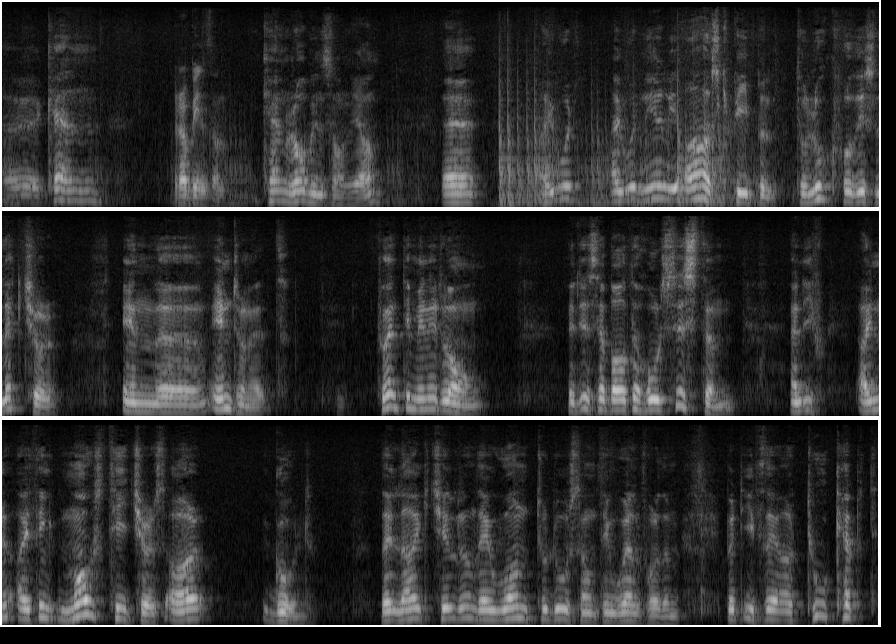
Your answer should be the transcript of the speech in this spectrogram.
uh, Ken... Robinson. Ken Robinson, yeah. Uh, I would I would nearly ask people to look for this lecture in the internet, 20 minutes long. It is about the whole system, and if I I think most teachers are good. They like children. They want to do something well for them, but if they are too kept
